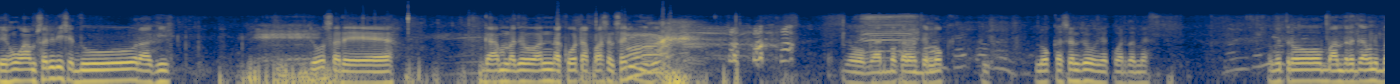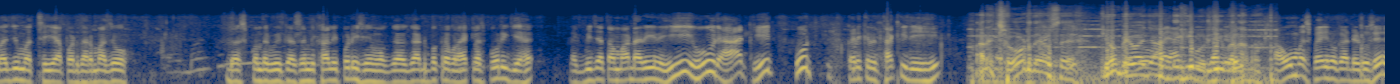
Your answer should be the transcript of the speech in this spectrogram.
તે હું આમ સરી રહી છે દૂર આખી જો સરે ગામના જો અન્ના કોટા પાસે સરી દીધું જો ગાઢ બકરા લોકેશન જો એકવાર તમે. મિત્રો બાંદ્રા ગામની બાજુમાં જ છે આ પડધારમાં જો. દસ પંદર વીઘા જમીન ખાલી પડી છે એમાં ગાઢ બકરા પણ આટલા પૂરી ગયા છે. બીજા તો માડા રહીને હી હુડ હાટ હીટ હુટ કરી કરીને થાકી જઈ અરે છોડ દે ઉસે ક્યો બેવા જાન દેખી મુર્ગી બનાના આ ઉમસ ભાઈ નું ગાડેડું છે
